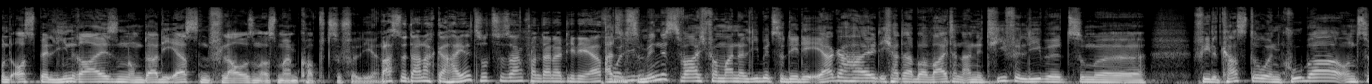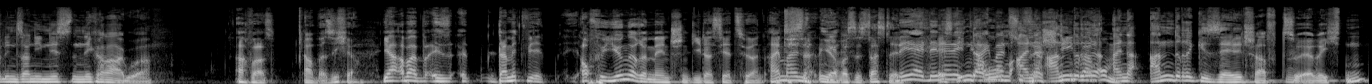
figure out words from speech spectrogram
und Ostberlin reisen, um da die ersten Flausen aus meinem Kopf zu verlieren. Warst du danach geheilt sozusagen von deiner ddr Also zumindest war ich von meiner Liebe zur DDR geheilt. Ich hatte aber weiterhin eine tiefe Liebe zum äh, Fidel Castro in Kuba und zu den Sandinisten in Nicaragua. Ach was. Aber sicher. Ja, aber äh, damit wir auch für jüngere Menschen, die das jetzt hören, einmal sagen, ja, was ist das denn? Nee, nee, es nee, ging darum, eine andere, warum. eine andere Gesellschaft zu errichten,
